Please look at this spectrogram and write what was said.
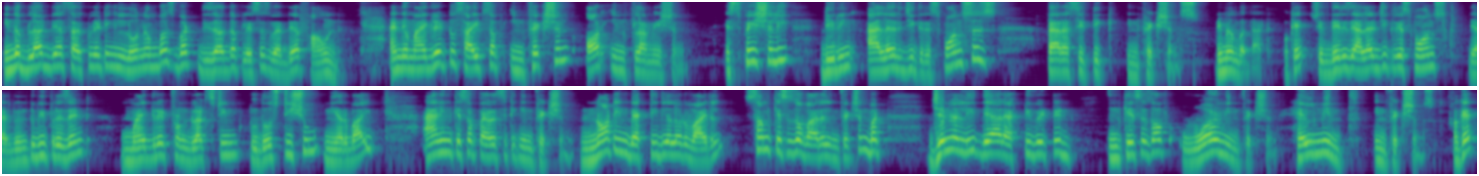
In the blood, they are circulating in low numbers, but these are the places where they are found. And they migrate to sites of infection or inflammation, especially during allergic responses, parasitic infections. Remember that, okay. So, if there is allergic response, they are going to be present, migrate from bloodstream to those tissue nearby and in case of parasitic infection, not in bacterial or viral, some cases of viral infection, but generally they are activated in cases of worm infection, helminth infections, okay.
